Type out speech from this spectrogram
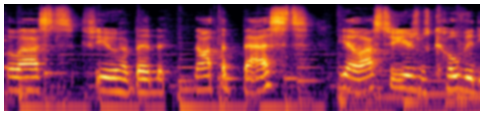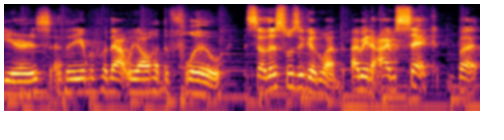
The last few have been not the best. Yeah, the last two years was COVID years, and the year before that we all had the flu. So this was a good one. I mean, I'm sick, but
